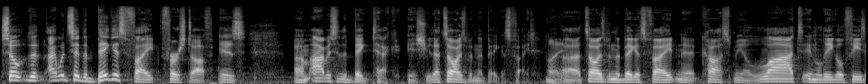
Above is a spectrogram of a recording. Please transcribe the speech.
So the, I would say the biggest fight, first off, is um, obviously the big tech issue. That's always been the biggest fight. Yeah. uh, it's always been the biggest fight, and it cost me a lot in legal fees.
